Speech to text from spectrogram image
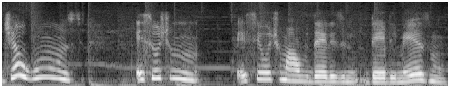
de alguns. Esse último, esse último álbum deles, dele mesmo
